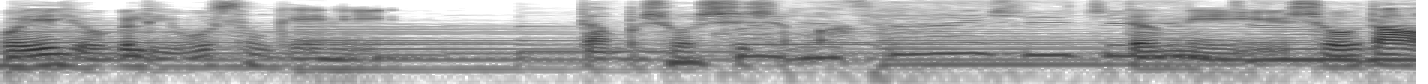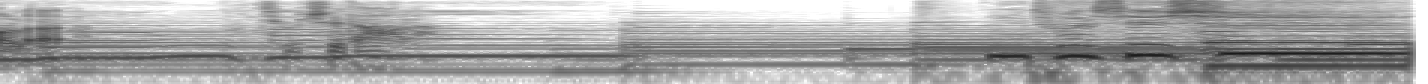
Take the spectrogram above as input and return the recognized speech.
我也有个礼物送给你，但不说是什么，等你收到了就知道了。妥协是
